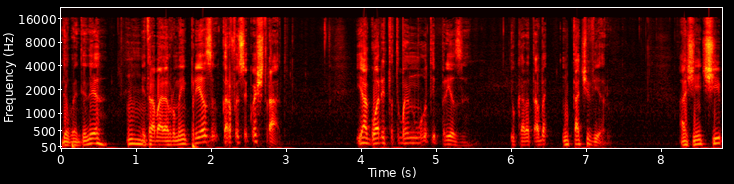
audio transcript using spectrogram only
Deu para entender? Uhum. Ele trabalhava numa empresa, o cara foi sequestrado. E agora ele está trabalhando numa outra empresa. E o cara estava no cativeiro. A gente,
